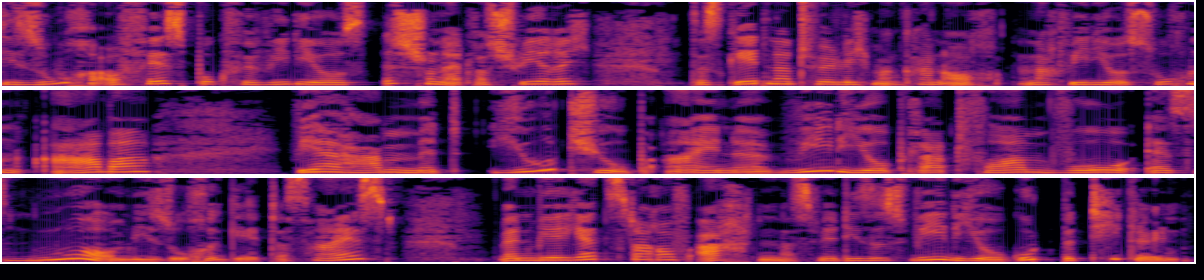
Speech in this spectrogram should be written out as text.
die Suche auf Facebook für Videos ist schon etwas schwierig. Das geht natürlich, man kann auch nach Videos suchen, aber wir haben mit YouTube eine Videoplattform, wo es nur um die Suche geht. Das heißt, wenn wir jetzt darauf achten, dass wir dieses Video gut betiteln,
